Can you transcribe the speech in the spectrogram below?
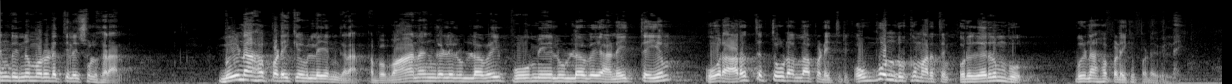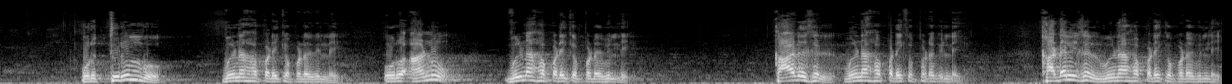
என்று இன்னும் ஒரு இடத்திலே சொல்கிறான். வீணாக படைக்கவில்லை என்கிறான். அப்போ வானங்களில் உள்ளவை பூமியில் உள்ளவை அனைத்தையும் ஒரு அர்த்தத்தோடு அல்லாஹ் படைத்திருக்கு. ஒவ்வொன்றுக்கும் அர்த்தம். ஒரு எறும்பு வீணாக படைக்கப்படவில்லை. ஒரு திரும்பு வீணாக படைக்கப்படவில்லை. ஒரு அணு வீணாக படைக்கப்படவில்லை. காடுகள் வீணாக படைக்கப்படவில்லை. கடல்கள் வீணாக படைக்கப்படவில்லை.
